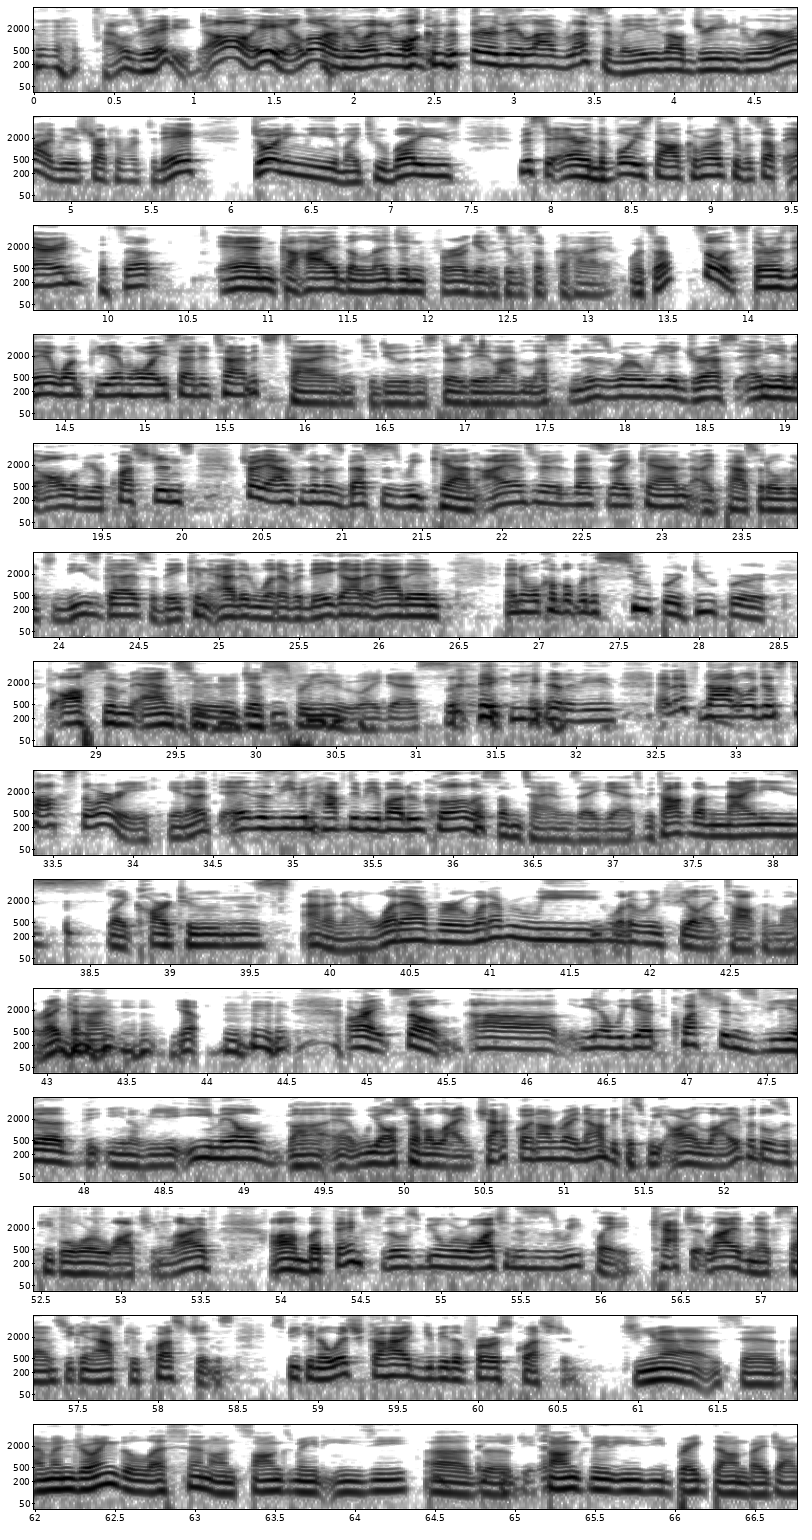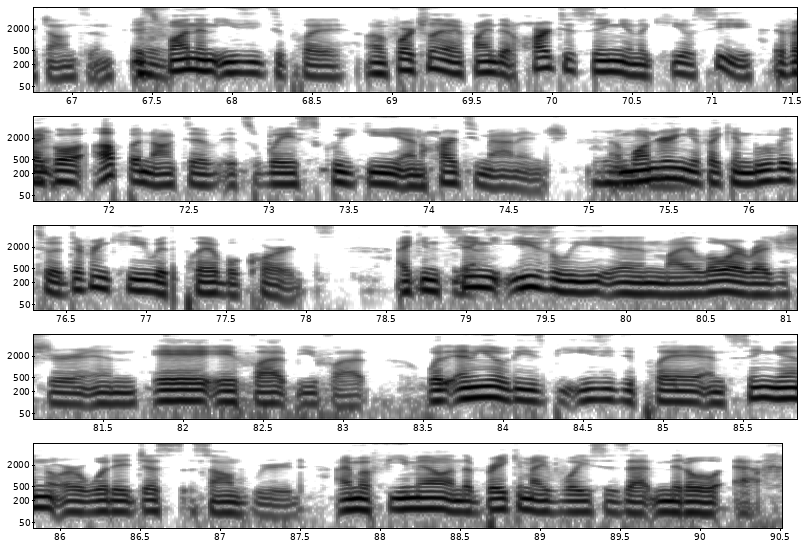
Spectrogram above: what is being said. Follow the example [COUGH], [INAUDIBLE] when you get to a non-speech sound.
[LAUGHS] I was ready. Oh, hey, hello everyone, and welcome to Thursday Live Lesson. My name is Aldrin Guerrero. I'm your instructor for today. Joining me, my two buddies, Mr. Aaron, the voice now. Say what's up, Aaron? What's up? And Kahai, the legend Fergan. Say what's up, Kahai. What's up? So it's Thursday, 1 p.m. Hawaii Standard Time. It's time to do this Thursday live lesson. This is where we address any and all of your questions, try to answer them as best as we can. I answer it as best as I can. I pass it over to these guys so they can add in whatever they gotta add in and we'll come up with a super duper awesome answer [LAUGHS] just for you, I guess. [LAUGHS] you know what I mean? And if not, we'll just talk story. You know, it doesn't even have to be about ukulele sometimes, I guess. We talk about 90s, like cartoons. I don't know, whatever, whatever whatever we, whatever we feel like talking about, right, guy? [LAUGHS] yep. [LAUGHS] All right. So, uh, you know, we get questions via, the, you know, via email. Uh, we also have a live chat going on right now because we are live for those of people who are watching live. Um, but thanks to those people who are watching this as a replay. Catch it live next time so you can ask your questions. Speaking of which, Kahai, give me the first question. Gina said, I'm enjoying the lesson on Songs Made Easy, uh, the you, Songs Made Easy breakdown by Jack Johnson. It's mm. fun and easy to play. Unfortunately, I find it hard to sing in the key of C. If mm. I go up an octave, it's way squeaky and hard to manage. Mm. I'm wondering if I can move it to a different key with playable chords. I can sing yes. easily in my lower register in A, A flat, B flat. Would any of these be easy to play and sing in, or would it just sound weird? I'm a female, and the break in my voice is at middle F.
